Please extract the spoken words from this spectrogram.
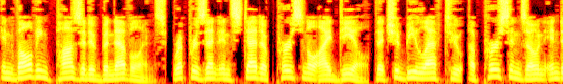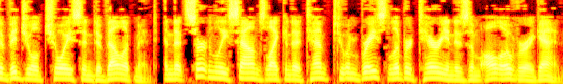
involving positive benevolence, represent instead a personal ideal that should be left to a person's own individual choice and development, and that certainly sounds like an attempt to embrace libertarianism all over again.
